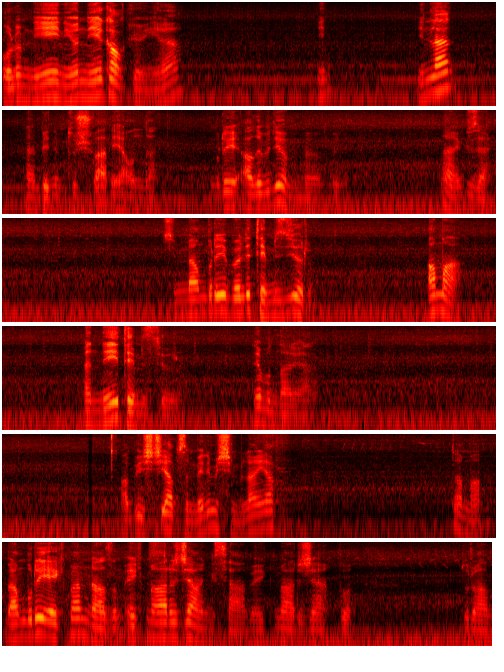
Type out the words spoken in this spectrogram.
Oğlum niye iniyorsun? Niye kalkıyorsun ya? İn. İn lan. Ha, benim tuş var ya ondan. Burayı alabiliyor muyum böyle? Ha güzel. Şimdi ben burayı böyle temizliyorum. Ama ben neyi temizliyorum? Ne bunlar yani? Abi işçi yapsın benim işim lan yap. Tamam. Ben burayı ekmem lazım. Ekme harcı hangisi abi? Ekme harcı ha, bu. Dur abi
